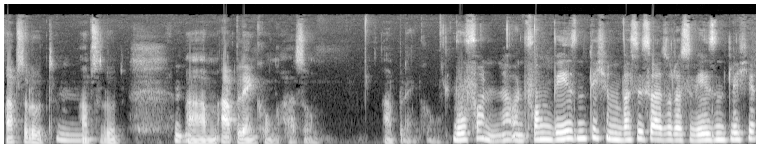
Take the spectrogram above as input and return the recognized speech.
absolut, Mhm. absolut. Ähm, Ablenkung also. Ablenkung. Wovon? Ne? Und vom Wesentlichen. Was ist also das Wesentliche?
